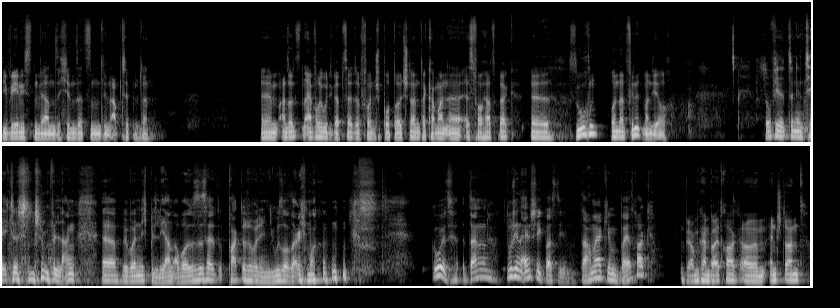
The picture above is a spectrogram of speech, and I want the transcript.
die wenigsten werden sich hinsetzen und den abtippen dann. Ähm, ansonsten einfach über die Webseite von Sport Deutschland, da kann man äh, SV Herzberg äh, suchen und dann findet man die auch. So viel zu den technischen Belangen. Äh, wir wollen nicht belehren, aber es ist halt praktischer für den User, sag ich mal. Gut, dann du den Einstieg, Basti. Da haben wir ja keinen Beitrag. Wir haben keinen Beitrag. Ähm, Endstand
